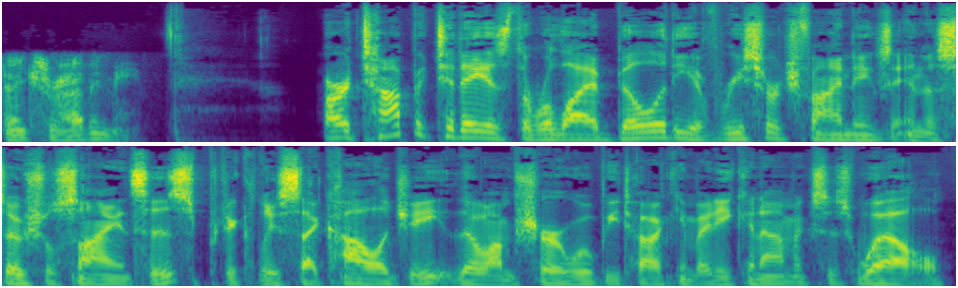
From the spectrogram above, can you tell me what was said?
Thanks for having me. Our topic today is the reliability of research findings in the social sciences, particularly psychology, though I'm sure we'll be talking about economics as well.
